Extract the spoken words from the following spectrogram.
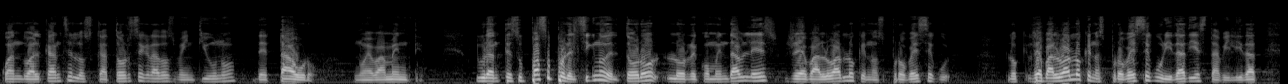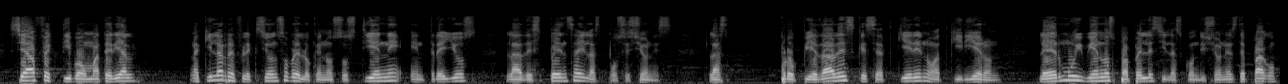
cuando alcance los 14 grados 21 de Tauro, nuevamente. Durante su paso por el signo del toro, lo recomendable es reevaluar lo que nos provee reevaluar lo que nos provee seguridad y estabilidad, sea afectiva o material. Aquí la reflexión sobre lo que nos sostiene, entre ellos la despensa y las posesiones, las propiedades que se adquieren o adquirieron, leer muy bien los papeles y las condiciones de pago.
